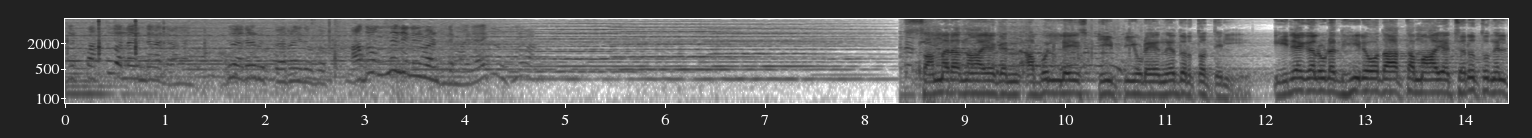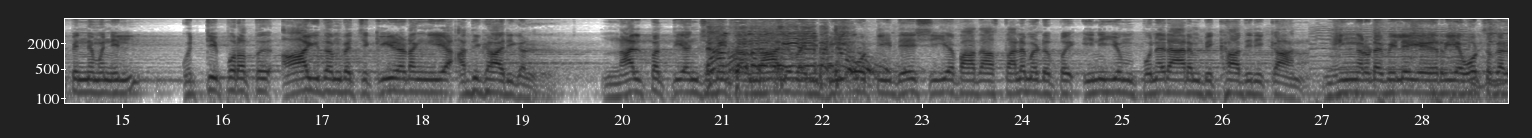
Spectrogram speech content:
ഒരു പത്ത് കൊല്ലം എന്റെ കല്യാണം കഴിഞ്ഞു ഇതുവരെ റിപ്പയർ ചെയ്തോളൂ വേണ്ടില്ല? മര്യാദയ്ക്ക് സമരനായകൻ അബുല്ലൈസ് ടി പിയുടെ നേതൃത്വത്തിൽ ഇരകളുടെ ധീരോദാത്തമായ ചെറുത്തുനിൽപ്പിന് മുന്നിൽ കുറ്റിപ്പുറത്ത് ആയുധം വെച്ച് കീഴടങ്ങിയ അധികാരികൾ നാൽപ്പത്തിയഞ്ച് മീറ്റർ നാല് വരി ബി ഒ ടി ദേശീയപാത സ്ഥലമെടുപ്പ് ഇനിയും പുനരാരംഭിക്കാതിരിക്കാൻ നിങ്ങളുടെ വിലയേറിയ വോട്ടുകൾ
